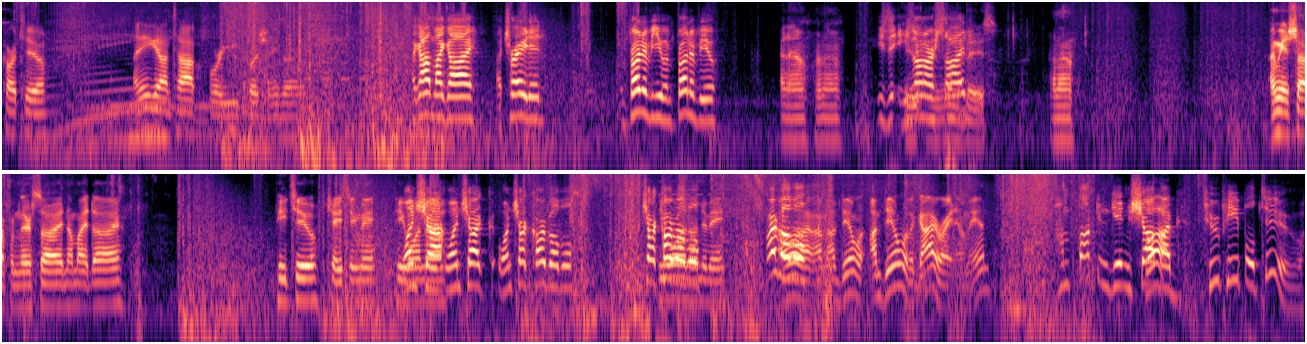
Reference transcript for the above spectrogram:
Car 2. I need to get on top before you push anything. I got my guy. I traded. In front of you, in front of you. I know, I know. He's he's on our the side. I know. I'm getting shot from their side and I might die. P2 chasing me. P1 one shot, now. one shot, one shot car bubble. One shot car P1 bubble. onto me. Car Oh, bubble. I'm, I'm dealing with I'm dealing with a guy right now, man. I'm fucking getting shot by two people too.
